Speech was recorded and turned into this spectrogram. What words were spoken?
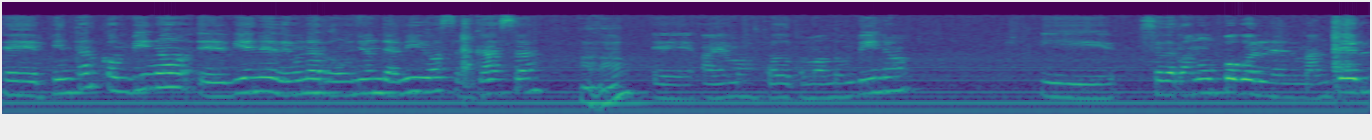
Eh, pintar con vino eh, viene de una reunión de amigos en casa. Eh, habíamos estado tomando un vino y se derramó un poco en el mantel,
